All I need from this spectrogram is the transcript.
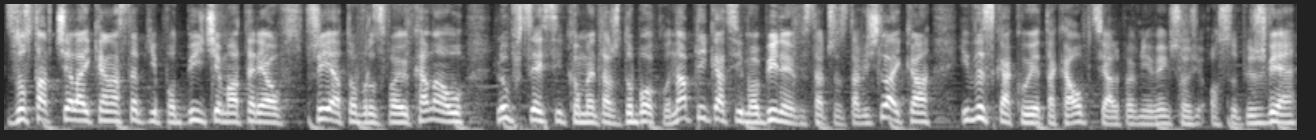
zostawcie lajka, następnie podbijcie materiał, sprzyja to w rozwoju kanału lub w sekcji komentarz do boku. Na aplikacji mobilnej wystarczy stawić lajka i wyskakuje taka opcja, ale pewnie większość osób już wie.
